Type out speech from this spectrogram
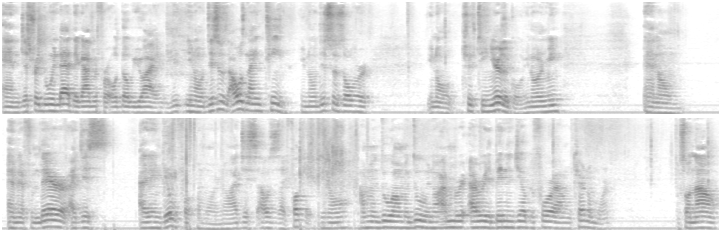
And just for doing that, they got me for OWI. You know, this was I was 19. You know, this was over, you know, 15 years ago. You know what I mean? And um, and then from there, I just I didn't give a fuck no more. You know, I just I was like, fuck it. You know, I'm gonna do what I'm gonna do. You know, I'm re- I already been in jail before. I don't care no more. So now,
